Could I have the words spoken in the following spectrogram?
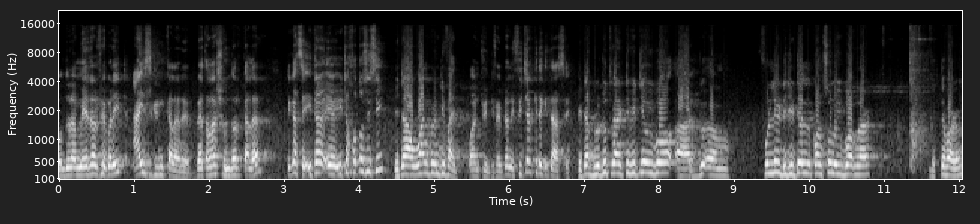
বন্ধুরা মেয়েদের ফেভারিট আইস গ্রিন কালারের বেতালা সুন্দর কালার ঠিক আছে এটা এটা কত সিসি এটা one twenty five one twenty five feature কিটা কিটা আছে? এটা ব্লুটুথ কানেক্টিভিটি হইব ফুললি ডিজিটাল কনসোল হইব আপনার। দেখতে পারেন.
